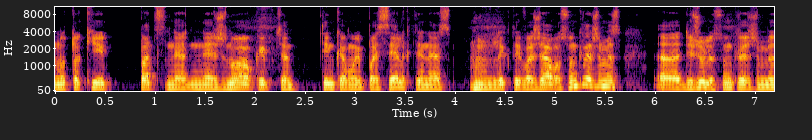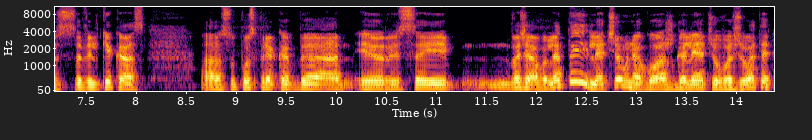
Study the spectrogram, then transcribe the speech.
nu, tokį pats ne, nežinojau, kaip čia tinkamai pasielgti, nes liktai važiavo sunkvežimis, didžiulis sunkvežimis Vilkikas su puspriekabe ir jisai važiavo lietai, lėčiau negu aš galėčiau važiuoti.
